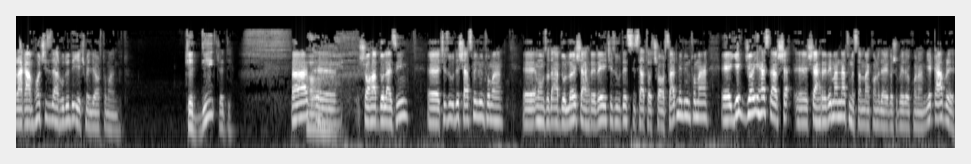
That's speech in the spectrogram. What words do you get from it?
رقم ها چیزی در حدود یک میلیارد تومن بود. جدی؟ جدی. بعد شاه عبدالعظیم چیزی بوده 60 میلیون تومن امامزاده عبدالله شهرره چیزی بوده 300 تا 400 میلیون تومن یک جایی هست در شهرره من نتونستم مکان دقیقش رو پیدا کنم. یه قبر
